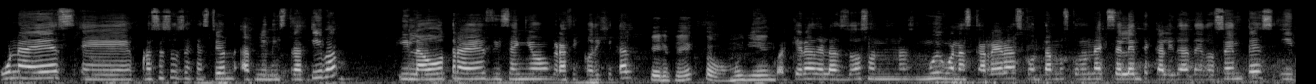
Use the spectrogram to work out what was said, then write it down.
una es eh, procesos de gestión administrativa y la otra es diseño gráfico digital. Perfecto, muy bien. Cualquiera de las dos son unas muy buenas carreras, contamos con una excelente calidad de docentes y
